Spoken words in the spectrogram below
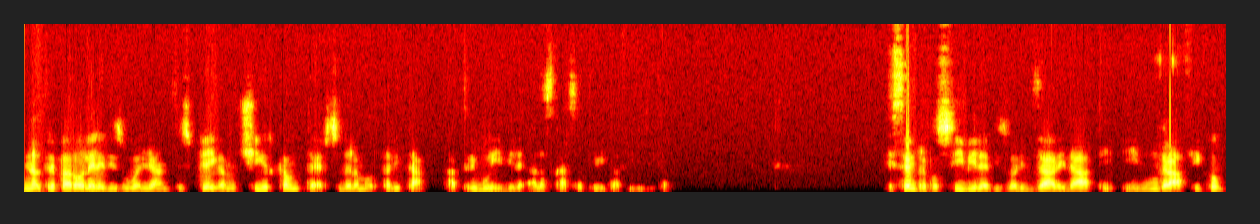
In altre parole, le disuguaglianze spiegano circa un terzo della mortalità attribuibile alla scarsa attività fisica. È sempre possibile visualizzare i dati in un grafico,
